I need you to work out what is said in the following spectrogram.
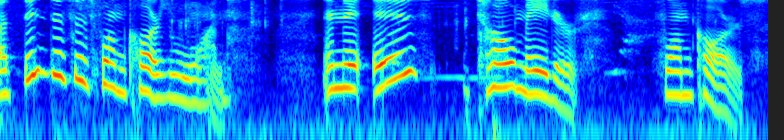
I think this is from Cars 1. And it is Tow Mater from Cars.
